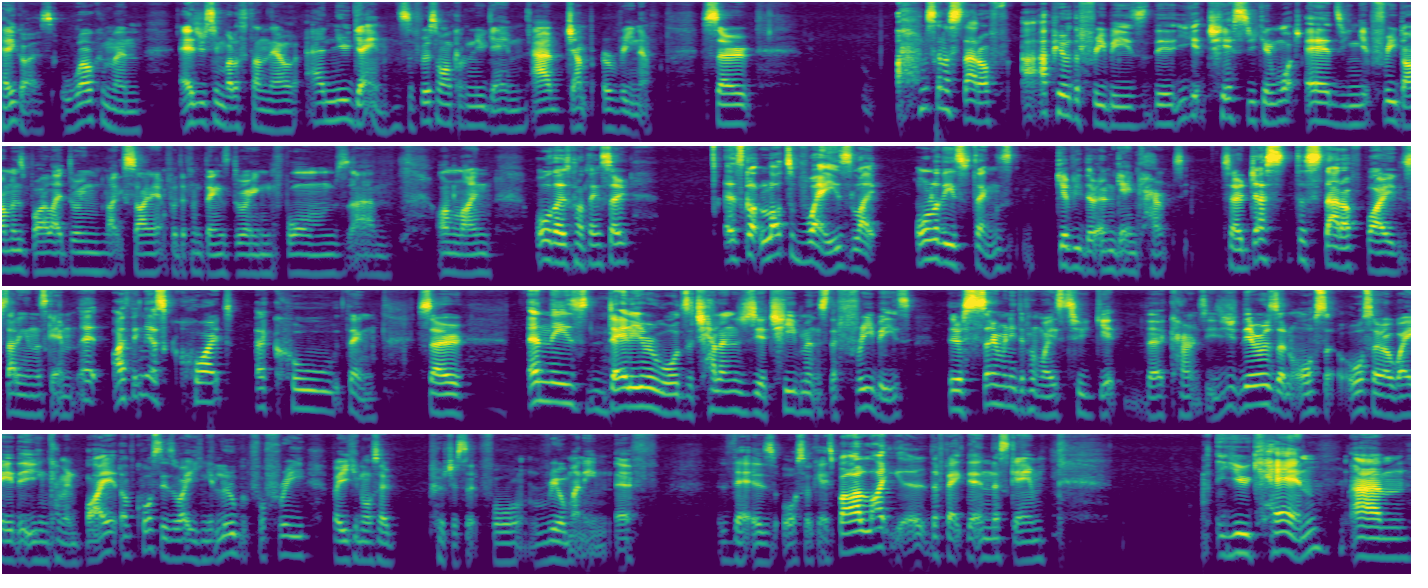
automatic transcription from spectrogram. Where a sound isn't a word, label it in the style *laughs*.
Hey guys, welcome in. As you've seen by the thumbnail, a new game. It's the first time I've covered a new game, uh, Jump Arena. So, I'm just gonna start off uh, up here with the freebies. The, you get chests, you can watch ads, you can get free diamonds by like doing like signing up for different things, doing forms, um, online, all those kind of things. So, it's got lots of ways. Like all of these things give you the in-game currency. So just to start off by starting in this game, it, I think that's quite a cool thing. So in these daily rewards, the challenges, the achievements, the freebies, there are so many different ways to get the currencies. There is an also also a way that you can come and buy it. Of course, there's a way you can get a little bit for free, but you can also purchase it for real money if that is also the case. But I like uh, the fact that in this game you can um,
